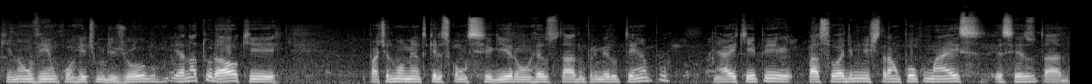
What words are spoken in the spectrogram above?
que não vinham com ritmo de jogo. E é natural que, a partir do momento que eles conseguiram o resultado no primeiro tempo, né, a equipe passou a administrar um pouco mais esse resultado.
